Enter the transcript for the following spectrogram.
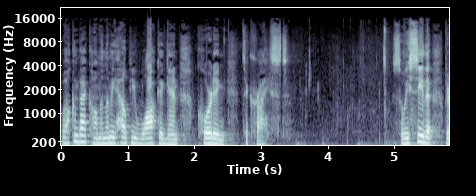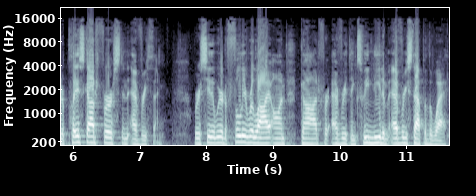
Welcome back home, and let me help you walk again according to Christ. So we see that we're to place God first in everything. We're see that we're to fully rely on God for everything. So we need him every step of the way.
